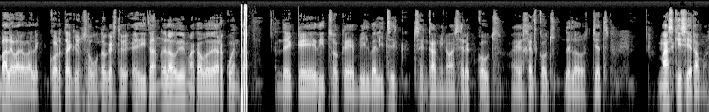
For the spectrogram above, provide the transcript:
Vale, vale, vale. Corta aquí un segundo que estoy editando el audio y me acabo de dar cuenta de que he dicho que Bill Belichick se encaminó a ser coach, eh, head coach de los Jets. Más quisiéramos.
